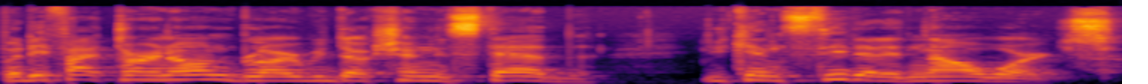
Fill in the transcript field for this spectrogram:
But if I turn on blur reduction instead, you can see that it now works.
